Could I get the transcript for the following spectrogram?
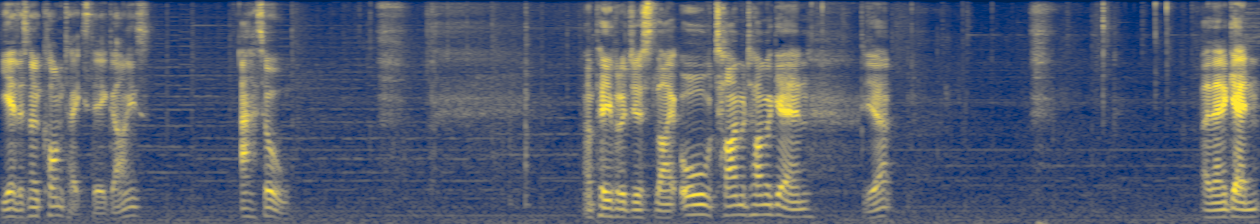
Yeah, there's no context here, guys. At all. And people are just like, oh, time and time again. Yeah. And then again,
